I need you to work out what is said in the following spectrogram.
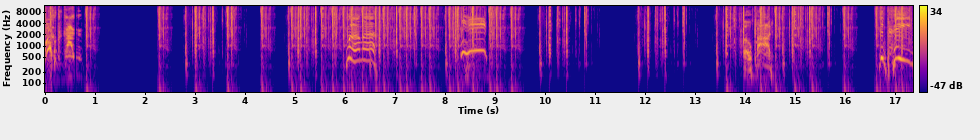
Oh, God! Mama! Oh, God! The pain!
